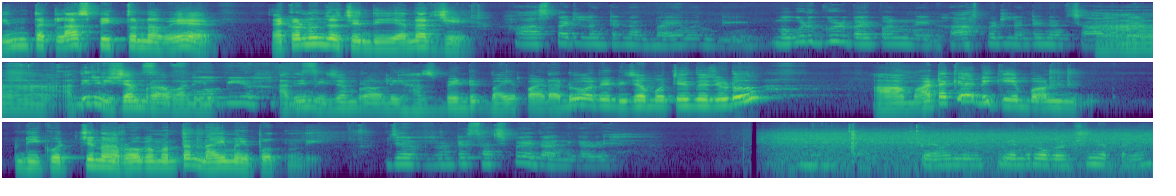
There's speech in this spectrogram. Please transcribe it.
ఇంత క్లాస్ పీక్తున్నావే? ఎక్కడి నుంచి వచ్చింది ఈ ఎనర్జీ? హాస్పిటల్ అంటే నాకు భయం అండి. మొగుడికి కూడా భయపడను నేను. హాస్పిటల్ అంటే నాకు చాలా అది నిజం రావాలి. అది నిజం రావాలి. హస్బెండ్కి భయపడాడు అని నిజం వచ్చింది చూడు. ఆ మాటకే నీకు ఏం బా- నీకు వచ్చిన రోగం అంతా నయమైపోతుంది. జర్ర అంటే చచ్చిపోయేదాన్ని కదే. ఏమండి? అందరూ ఒక విషయం చెప్పనా?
